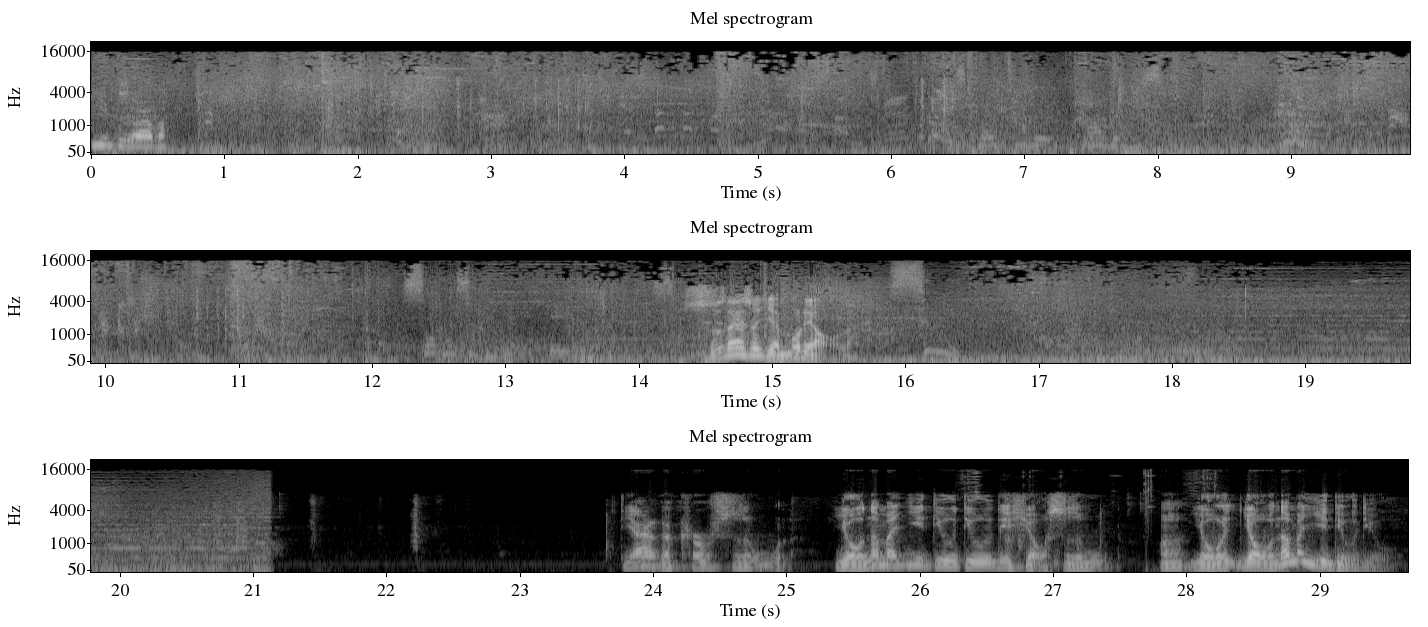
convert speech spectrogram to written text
一波吧。实在是忍不了了。第二个扣失误了，有那么一丢丢的小失误，啊，有有那么一丢丢。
